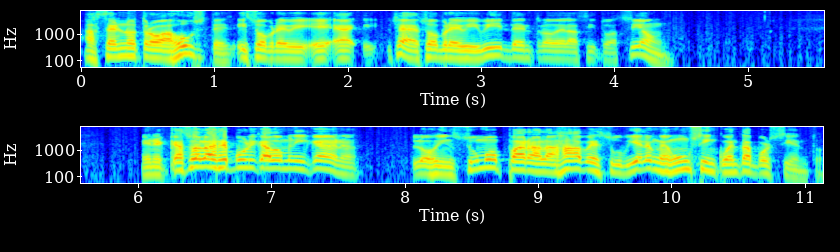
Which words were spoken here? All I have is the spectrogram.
hacer nuestros ajustes y eh, eh, sobrevivir dentro de la situación. En el caso de la República Dominicana, los insumos para las aves subieron en un 50%.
